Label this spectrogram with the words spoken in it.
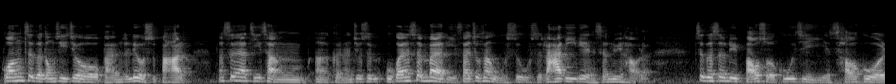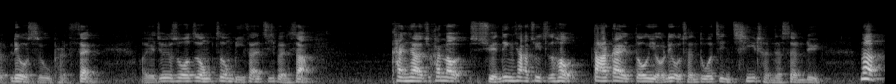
光这个东西就百分之六十八了。那剩下几场呃，可能就是无关胜败的比赛，就算五十五十拉低一点胜率好了，这个胜率保守估计也超过六十五 percent。也就是说，这种这种比赛基本上看下去，看到选定下去之后，大概都有六成多近七成的胜率。那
